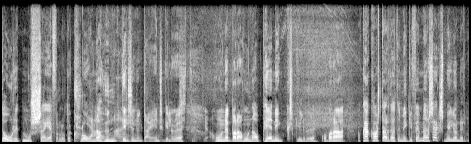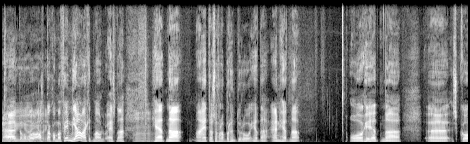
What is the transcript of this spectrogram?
Dórit Musa ég fyrir að láta klóna Já, hundin sinn um daginn, skilur á. hún er bara, hún á pening, skilur og bara, hvað kostar þetta mikið 5 eða 6 miljónir? Nei, Oj, þetta er oj, nú oj. 8,5, já, ekkert mál og hérna, hérna, að þetta var svo frábær hundur og hérna, en hérna og hérna uh, sko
